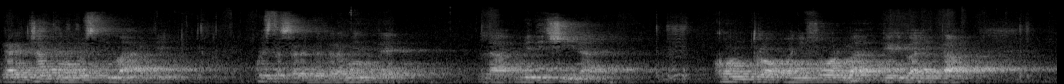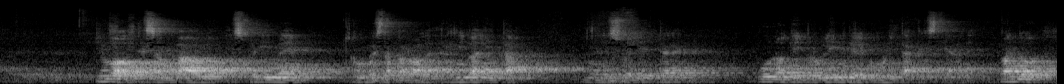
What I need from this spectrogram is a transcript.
Gareggiate nello stimarvi, questa sarebbe veramente la medicina contro ogni forma di rivalità. Più volte San Paolo esprime con questa parola rivalità nelle sue lettere uno dei problemi delle comunità cristiane. Quando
